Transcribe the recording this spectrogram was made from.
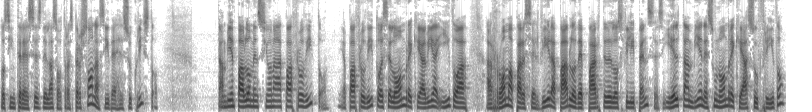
los intereses de las otras personas y de Jesucristo. También Pablo menciona a Epafrodito. Epafrodito es el hombre que había ido a, Roma para servir a Pablo de parte de los filipenses. Y él también es un hombre que ha sufrido,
